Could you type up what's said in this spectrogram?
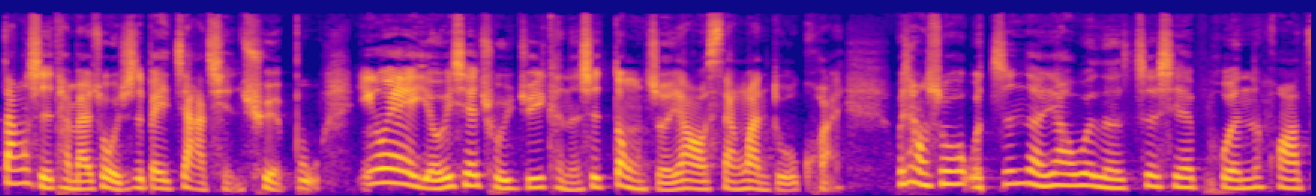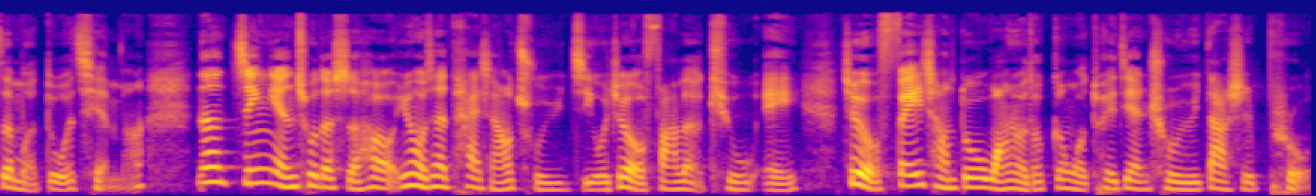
当时坦白说，我就是被价钱却步，因为有一些厨余机可能是动辄要三万多块。我想说，我真的要为了这些喷花这么多钱吗？那今年初的时候，因为我真的太想要厨余机，我就有发了 QA，就有非常多网友都跟我推荐厨余大师 Pro。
